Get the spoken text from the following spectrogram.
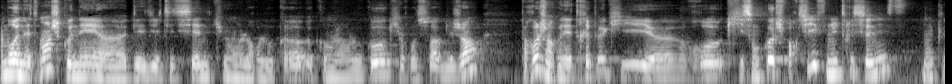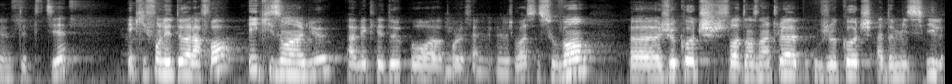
moi honnêtement je connais des diététiciennes qui ont leurs locaux, qui ont leurs locaux, qui reçoivent les gens. Par contre j'en connais très peu qui, euh, re- qui sont coachs sportifs, nutritionnistes, donc euh, et qui font les deux à la fois et qui ont un lieu avec les deux pour, euh, pour le faire. Mm, mm, mm. Tu vois, c'est souvent euh, je coach soit dans un club ou je coach à domicile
